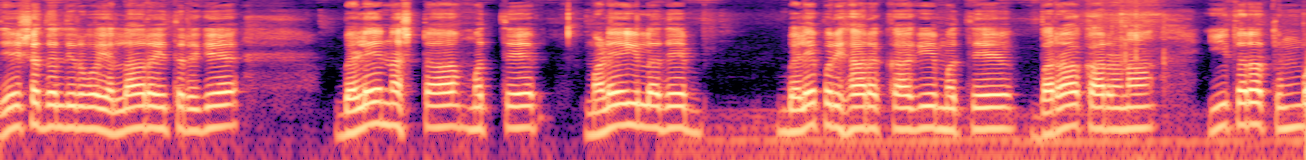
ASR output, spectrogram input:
ದೇಶದಲ್ಲಿರುವ ಎಲ್ಲ ರೈತರಿಗೆ ಬೆಳೆ ನಷ್ಟ ಮತ್ತು ಮಳೆ ಇಲ್ಲದೆ ಬೆಳೆ ಪರಿಹಾರಕ್ಕಾಗಿ ಮತ್ತು ಬರ ಕಾರಣ ಈ ಥರ ತುಂಬ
